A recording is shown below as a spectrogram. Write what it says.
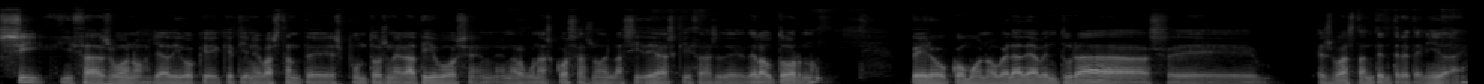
Sí, sí, quizás, bueno, ya digo que, tiene bastantes puntos negativos en, algunas cosas, ¿no? En las ideas quizás del autor, ¿no? Pero como novela de aventuras eh, es bastante entretenida, ¿eh?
